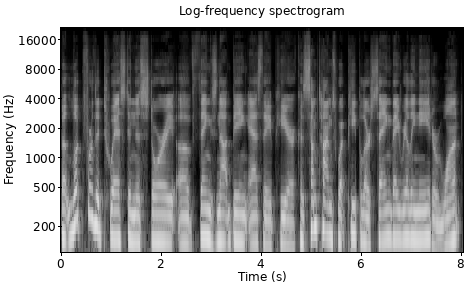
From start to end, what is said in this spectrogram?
but look for the twist in this story of things not being as they appear, because sometimes what people are saying they really need or want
